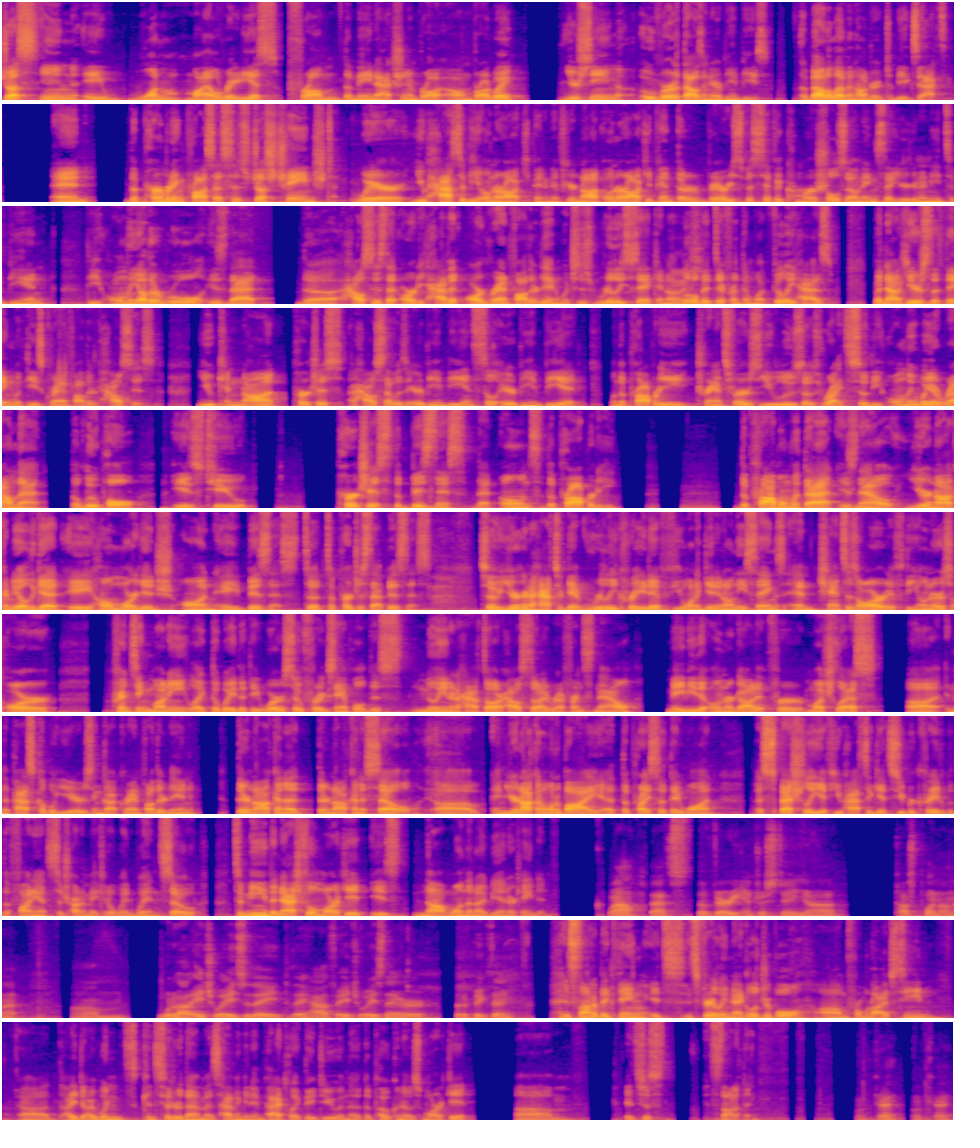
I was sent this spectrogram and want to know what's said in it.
just in a one mile radius from the main action in Broad- on Broadway, you're seeing over a thousand Airbnbs, about 1,100 to be exact. And the permitting process has just changed where you have to be owner occupant. And if you're not owner occupant, there are very specific commercial zonings that you're going to need to be in. The only other rule is that the houses that already have it are grandfathered in, which is really sick and nice. a little bit different than what Philly has. But now here's the thing with these grandfathered houses. You cannot purchase a house that was Airbnb and still Airbnb it. When the property transfers, you lose those rights. So the only way around that, the loophole, is to purchase the business that owns the property the problem with that is now you're not going to be able to get a home mortgage on a business to, to purchase that business. So you're going to have to get really creative if you want to get in on these things. And chances are, if the owners are printing money like the way that they were, so for example, this million and a half dollar house that I referenced now, maybe the owner got it for much less uh, in the past couple years and got grandfathered in. They're not gonna they're not gonna sell, uh, and you're not gonna want to buy at the price that they want especially if you have to get super creative with the finance to try to make it a win-win. So to me, the Nashville market is not one that I'd be entertained in. Wow, that's a very interesting uh, touch point on that. Um, what about HOAs? Do they do they have HOAs there? Or is that a big thing? It's not a big thing. It's it's fairly negligible um, from what I've seen. Uh, I, I wouldn't consider them as having an impact like they do in the, the Poconos market. Um, it's just it's not a thing. Okay, okay.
